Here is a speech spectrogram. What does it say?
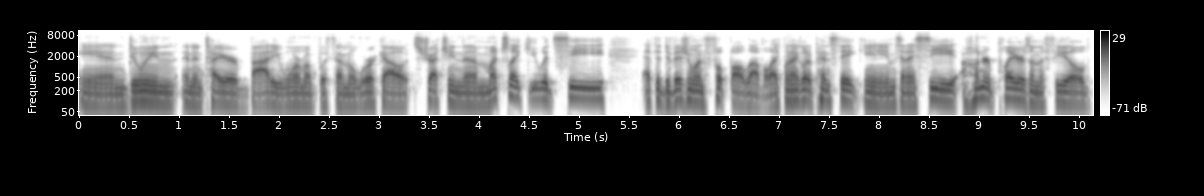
and doing an entire body warm up with them, a workout, stretching them, much like you would see at the Division One football level. Like when I go to Penn State games and I see 100 players on the field,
